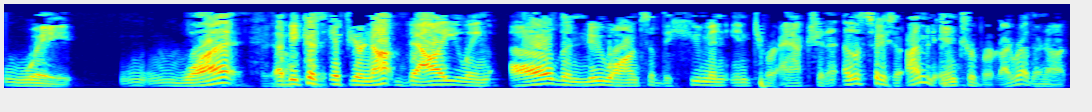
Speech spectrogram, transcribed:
wait, what? Yeah. Because if you're not valuing all the nuance of the human interaction, and let's face it, I'm an introvert. I'd rather not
